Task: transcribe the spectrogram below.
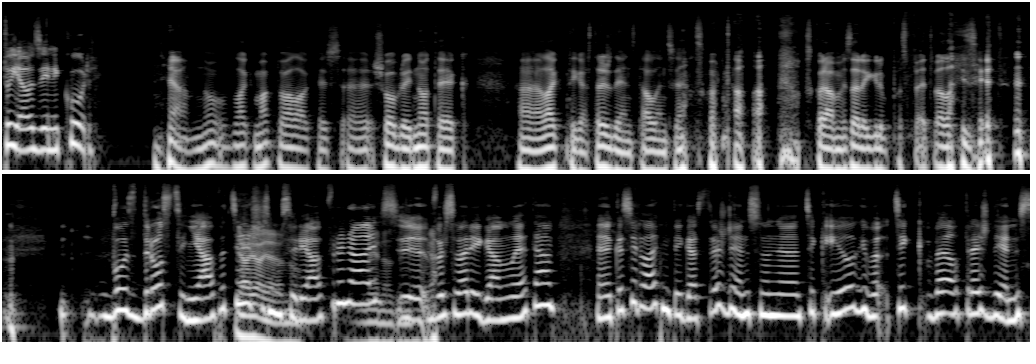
tu jau zini, kur. Jā, nu, laikam aktuālākais šobrīd notiek laikmatīgās trešdienas Tallinas ielas kvartālā, uz kurām mēs arī gribam paspēt vēl aiziet. Būs drusciņi jāpacieš, jā, jā, jā, mums nu, ir jāprunājas par svarīgām lietām. Kas ir laikmatīgās trešdienas un cik ilgi, cik vēl trešdienas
